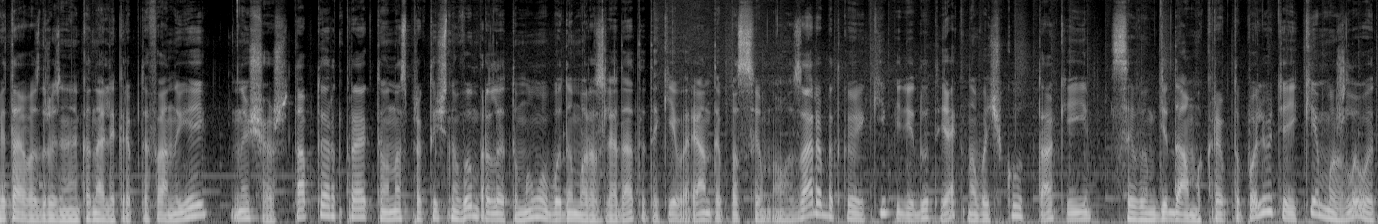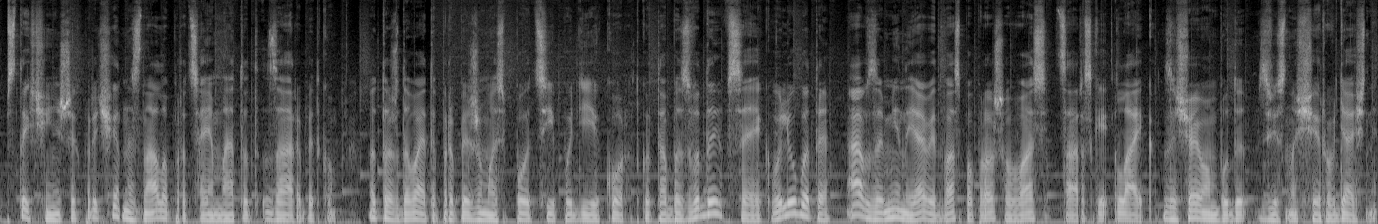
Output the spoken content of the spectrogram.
Вітаю вас, друзі, на каналі CryptoFan.ua. Ну що ж, тап проекти у нас практично вибрали, тому ми будемо розглядати такі варіанти пасивного заробітку, які підійдуть як новачку, так і сивим дідам криптополюті, які, можливо, з тих чи інших причин не знали про цей метод заробітку. Отож, давайте прибіжимось по цій події коротко та без води, все як ви любите. А взамін я від вас попрошу вас царський лайк, за що я вам буду, звісно, щиро вдячний.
